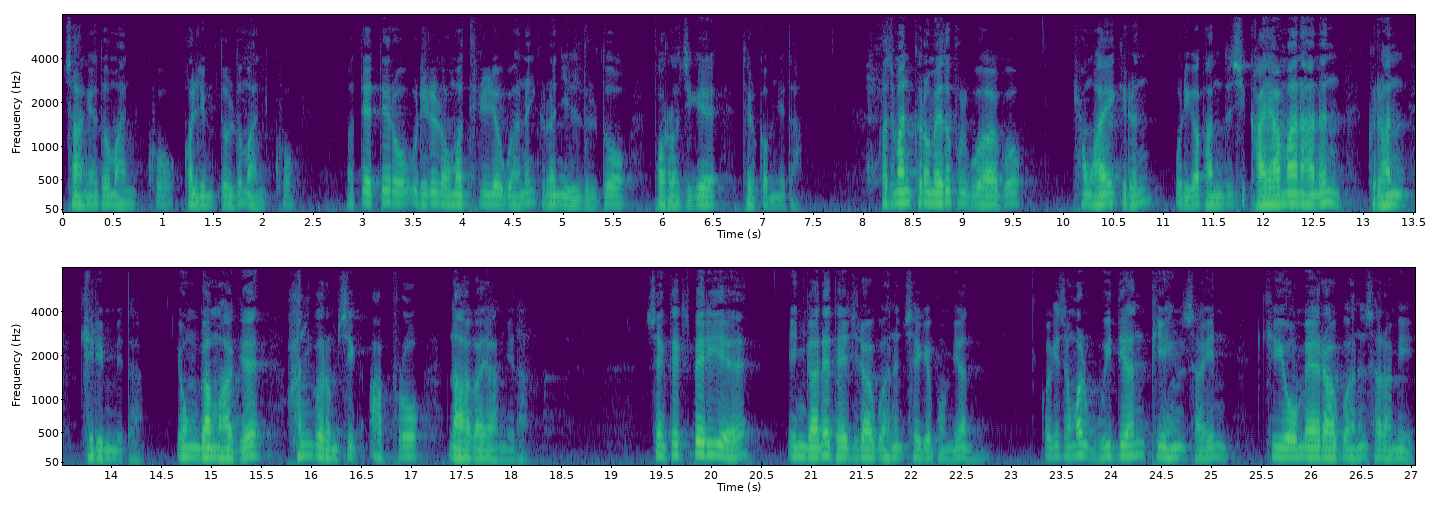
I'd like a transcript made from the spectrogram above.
장애도 많고 걸림돌도 많고 어, 때때로 우리를 넘어뜨리려고 하는 그런 일들도 벌어지게 될 겁니다. 하지만 그럼에도 불구하고 평화의 길은 우리가 반드시 가야만 하는 그러한 길입니다. 용감하게 한 걸음씩 앞으로 나아가야 합니다. 생텍스베리의 인간의 대지라고 하는 책에 보면 거기 정말 위대한 비행사인 기요메라고 하는 사람이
